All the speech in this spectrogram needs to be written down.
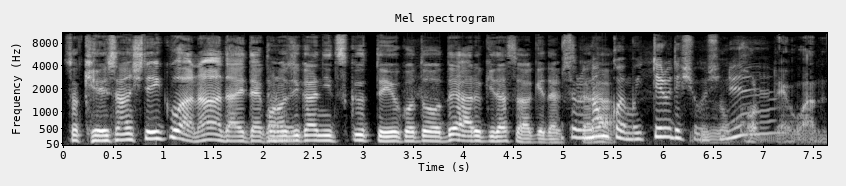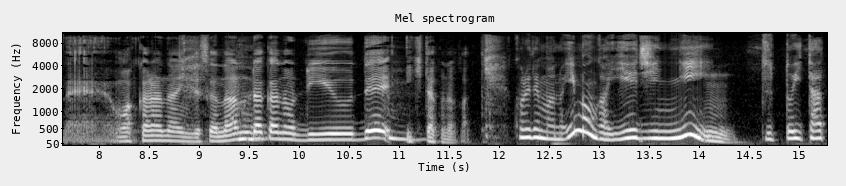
さ、計算していくわな、大体この時間に着くっていうことで歩き出すわけですから。それ何回も言ってるでしょうしね。これはね、わからないんですが、何らかの理由で行きたくなかった。これでもあの、イモが家路うにん。ずっといたっ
